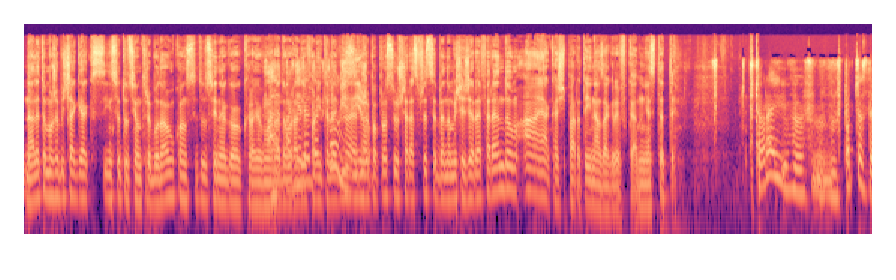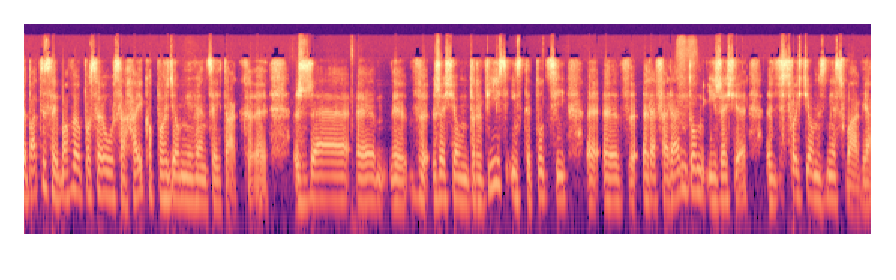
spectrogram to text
no ale to może być tak jak z instytucją Trybunału Konstytucyjnego, Krajową ale Radą Radiofonii i Telewizji, no... że po prostu już teraz wszyscy będą myśleć, że referendum, a jakaś partyjna zagrywka, niestety. Wczoraj w, w, podczas debaty sejmowej poseł Sachajko powiedział mniej więcej tak, e, że, e, w, że się drwi z instytucji e, referendum i że się swoiście ją zniesławia.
